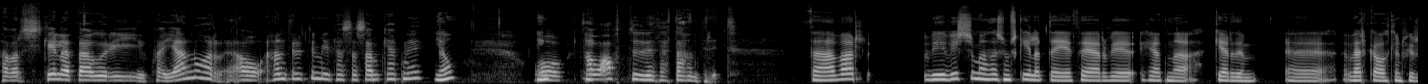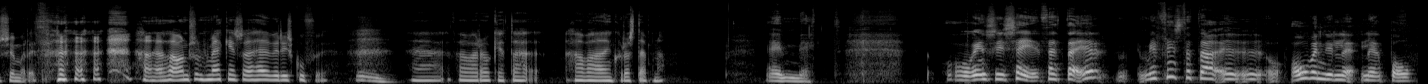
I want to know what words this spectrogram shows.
það var skiladagur í hvað janúar á handritum í þessa samkeppni Já. og þá áttuðu við þetta handrit. Það var, við vissum að þessum skiladegi þegar við hérna gerðum uh, verkaállun fyrir sumarið. það var svona ekki eins og það hefði verið í skúfu. Mm. Uh, það var ágætt að hafa það einhverja stefna. Einmitt. Og eins og ég segi, þetta er, mér finnst þetta uh, óvennileg bók.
